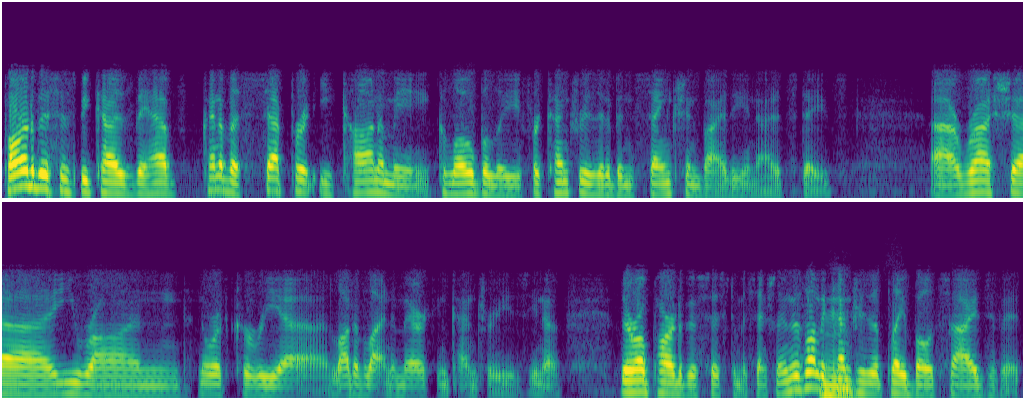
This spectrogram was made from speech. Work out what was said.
Part of this is because they have kind of a separate economy globally for countries that have been sanctioned by the United States. Uh, Russia, Iran, North Korea, a lot of Latin American countries, you know, they're all part of the system essentially. And there's a lot of mm. countries that play both sides of it.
